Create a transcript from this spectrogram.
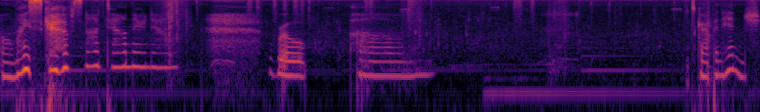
Oh my scrap's not down there now. Rope. Um scrap and hinge.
